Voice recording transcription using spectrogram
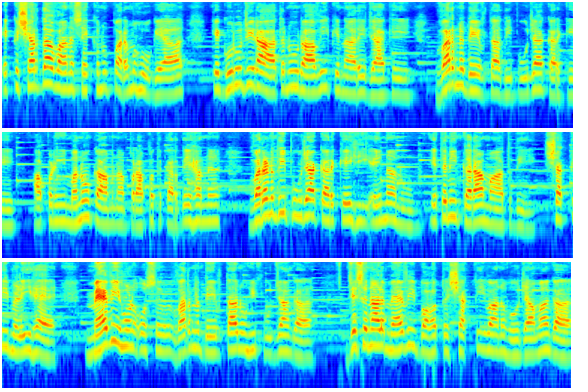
ਇੱਕ ਸ਼ਰਧਾਵਾਨ ਸਿੱਖ ਨੂੰ ਭਰਮ ਹੋ ਗਿਆ ਕਿ ਗੁਰੂ ਜੀ ਰਾਤ ਨੂੰ ਰਾਵੀ ਕਿਨਾਰੇ ਜਾ ਕੇ ਵਰਨ ਦੇਵਤਾ ਦੀ ਪੂਜਾ ਕਰਕੇ ਆਪਣੀ ਮਨੋਕਾਮਨਾ ਪ੍ਰਾਪਤ ਕਰਦੇ ਹਨ। ਵਰਣ ਦੀ ਪੂਜਾ ਕਰਕੇ ਹੀ ਇਹਨਾਂ ਨੂੰ ਇਤਨੀ ਕਰਾਮਾਤ ਦੀ ਸ਼ਕਤੀ ਮਿਲੀ ਹੈ। ਮੈਂ ਵੀ ਹੁਣ ਉਸ ਵਰਨ ਦੇਵਤਾ ਨੂੰ ਹੀ ਪੂਜਾਂਗਾ, ਜਿਸ ਨਾਲ ਮੈਂ ਵੀ ਬਹੁਤ ਸ਼ਕਤੀਵਾਨ ਹੋ ਜਾਵਾਂਗਾ।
